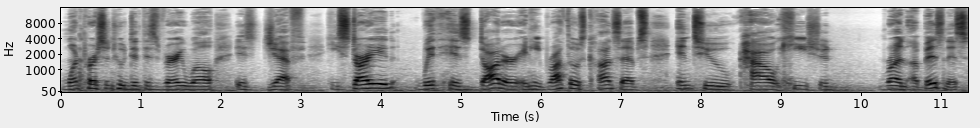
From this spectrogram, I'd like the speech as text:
One person who did this very well is jeff. He started with his daughter and he brought those concepts into how he should run a business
